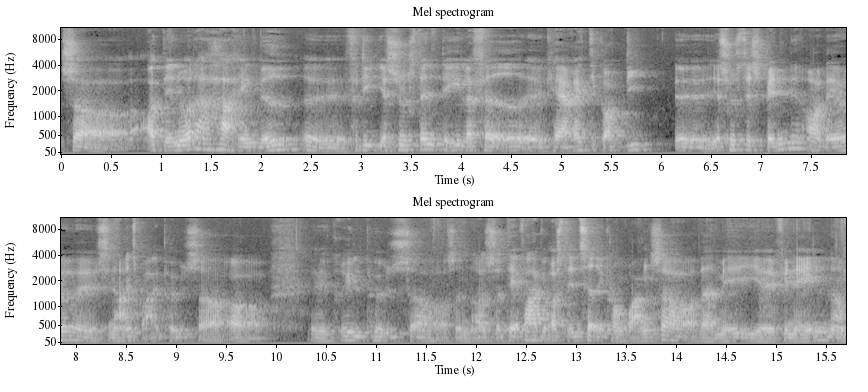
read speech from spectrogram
så, og det er noget, der har hængt ved, øh, fordi jeg synes, den del af faget øh, kan jeg rigtig godt lide. Øh, jeg synes, det er spændende at lave øh, sin egen spejepølser og øh, grillpølser og sådan. Og så derfor har vi også deltaget i konkurrencer og været med i øh, finalen om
